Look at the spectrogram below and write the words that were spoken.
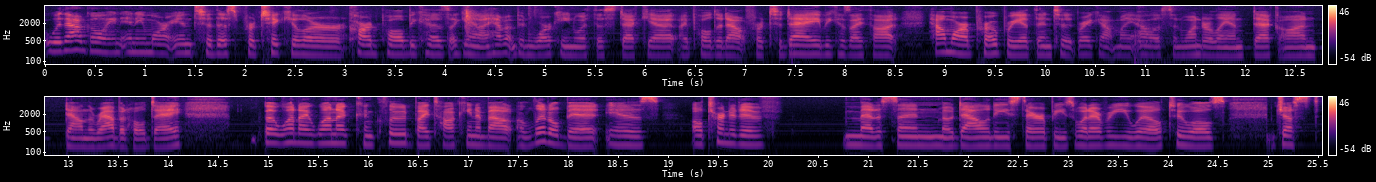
without going any more into this particular card pull, because again, I haven't been working with this deck yet. I pulled it out for today because I thought how more appropriate than to break out my Alice in Wonderland deck on Down the Rabbit Hole Day. But what I want to conclude by talking about a little bit is alternative medicine, modalities, therapies, whatever you will, tools, just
